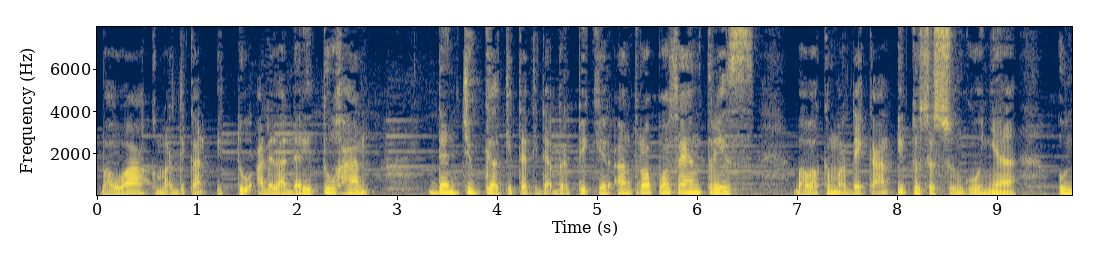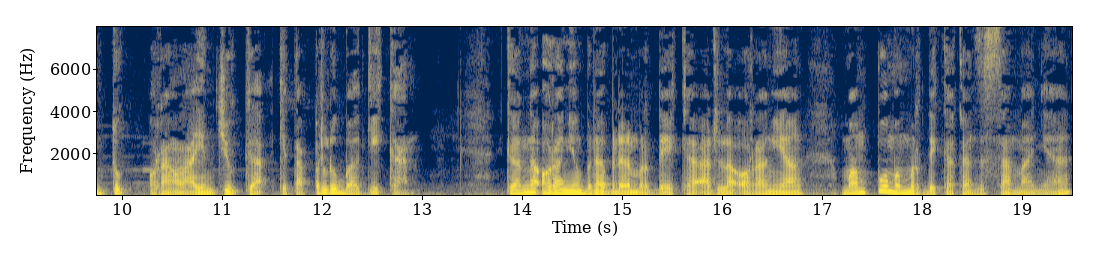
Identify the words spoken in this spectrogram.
bahwa kemerdekaan itu adalah dari Tuhan. Dan juga kita tidak berpikir antroposentris, bahwa kemerdekaan itu sesungguhnya untuk orang lain juga kita perlu bagikan. Karena orang yang benar-benar merdeka adalah orang yang mampu memerdekakan sesamanya.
